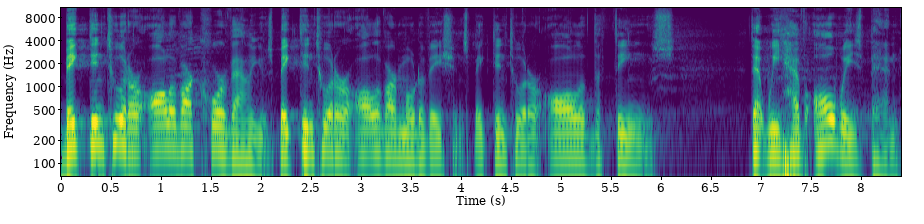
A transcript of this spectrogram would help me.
Baked into it are all of our core values. Baked into it are all of our motivations. Baked into it are all of the things that we have always been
